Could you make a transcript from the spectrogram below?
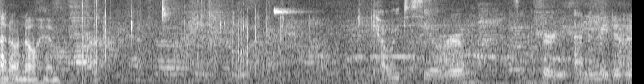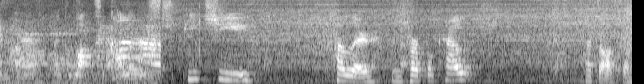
I don't know him. Can't wait to see the room. It's like very animated in here, like lots of colors. Peachy color and purple couch. That's awesome.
